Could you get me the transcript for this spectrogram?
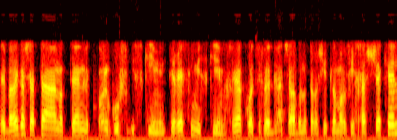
וברגע שאתה נותן לכל גוף עסקי, אינטרסים עסקיים, אחרי הכל צריך לדעת שהרבנות הראשית לא מרוויחה שקל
